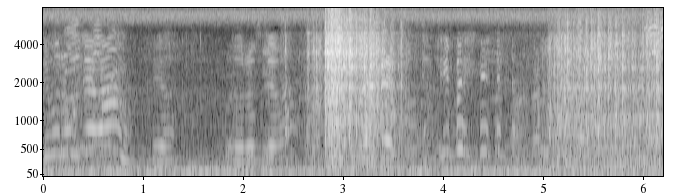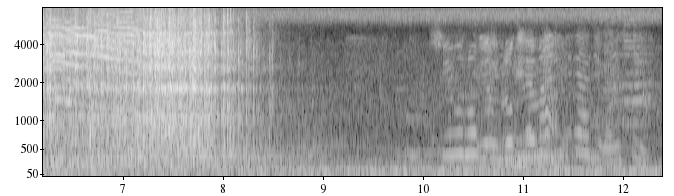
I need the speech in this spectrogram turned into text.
누룽제왕. 누룽제왕. 이빨 시우룩 누룽제왕.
